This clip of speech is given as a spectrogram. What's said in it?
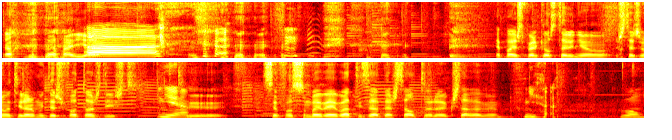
Ah. Epá, eu espero que eles tenham, estejam a tirar muitas fotos disto. Yeah. Que se eu fosse um bebê batizado nesta altura, gostava mesmo. Yeah. Bom,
